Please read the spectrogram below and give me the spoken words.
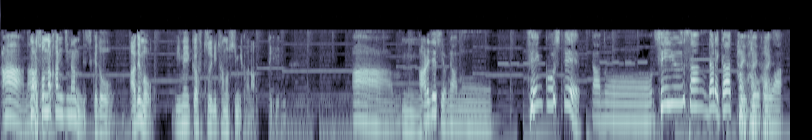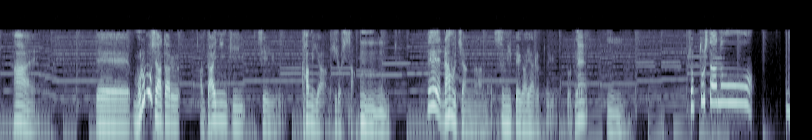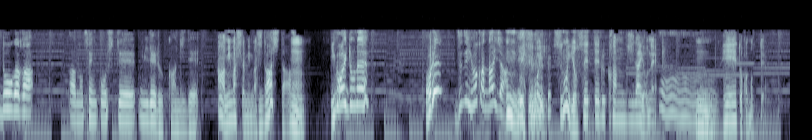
ああ、なるほど。まあそんな感じなんですけど、あ、でも、リメイクは普通に楽しみかなっていう。あうん。あ、あれですよね、あのー先行して、あのー声優さん誰かっていう情報は、はい、で、諸星当たるあ大人気声優、神谷博さん。うんうんで、ラムちゃんが、あの、スミペがやるということで。うん。ね。うん。ちょっとしたあのー動画が、あの、先行して見れる感じで、ああ、見ました、見ました。見ました、うん。意外とね、あれ？全然違和感ないじゃんう。ん。すごい、すごい寄せてる感じだよね。うんうんうんううん。ん。へえーとか思って。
